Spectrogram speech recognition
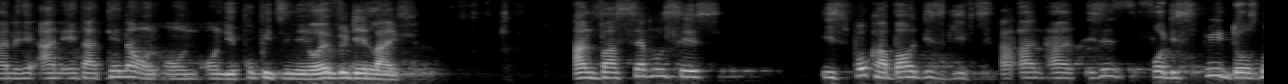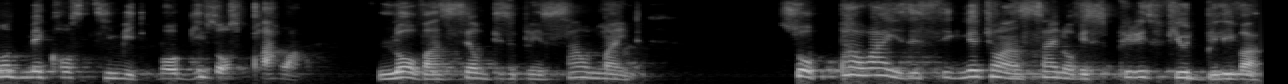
and an entertainer on, on, on the pulpit in your everyday life. And verse 7 says, He spoke about these gifts, and, and he says, For the Spirit does not make us timid, but gives us power, love, and self discipline, sound mind. So, power is the signature and sign of a spirit filled believer.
